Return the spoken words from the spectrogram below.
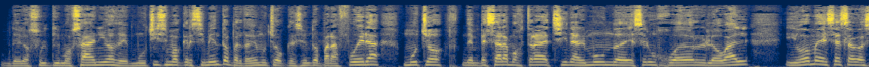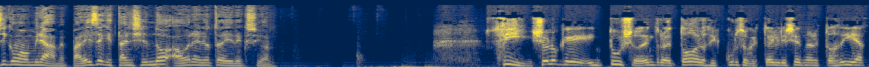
de los últimos años, de muchísimo crecimiento, pero también mucho crecimiento para afuera, mucho de empezar a mostrar a China al mundo, de ser un jugador global. Y vos me decías algo así como, mirá, me parece que están yendo ahora en otra dirección. Sí, yo lo que intuyo dentro de todos los discursos que estoy leyendo en estos días,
